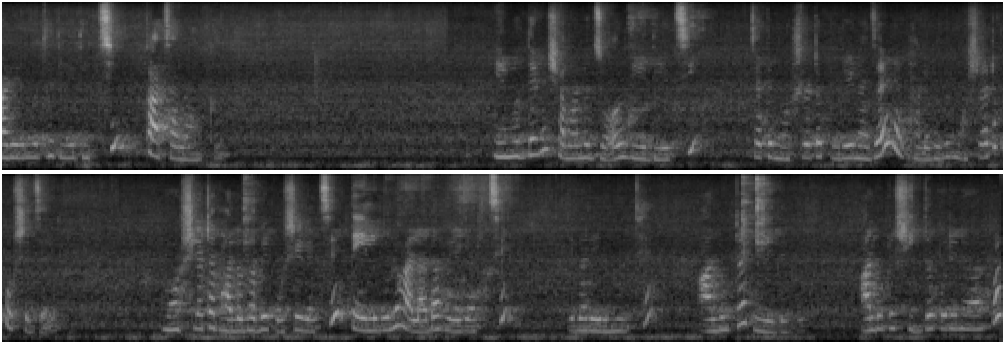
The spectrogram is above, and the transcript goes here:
আর এর মধ্যে দিয়ে দিচ্ছি কাঁচা লঙ্কা। এর মধ্যে আমি সামান্য জল দিয়ে দিয়েছি। যাতে মশলাটা পুড়ে না যায় আর ভালোভাবে মশলাটা কষে যায়। মশলাটা ভালোভাবে কষে গেছে, তেলগুলো আলাদা হয়ে যাচ্ছে। এবার এর মধ্যে আলুটা দিয়ে দেব। আলুটা সিদ্ধ করে নেওয়ার পর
